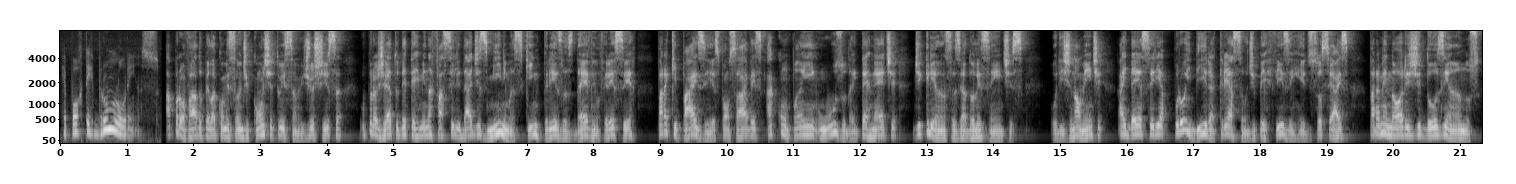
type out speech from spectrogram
Repórter Bruno Lourenço. Aprovado pela Comissão de Constituição e Justiça, o projeto determina facilidades mínimas que empresas devem oferecer para que pais e responsáveis acompanhem o uso da internet de crianças e adolescentes. Originalmente, a ideia seria proibir a criação de perfis em redes sociais para menores de 12 anos,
